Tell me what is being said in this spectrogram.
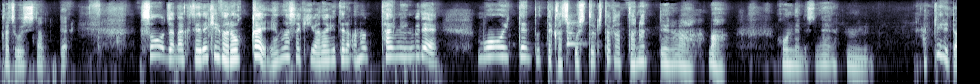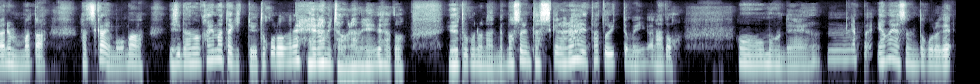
勝ち越ししたのって。そうじゃなくて、できれば6回、山崎が投げてるあのタイミングで、もう1点取って勝ち越しときたかったなっていうのが、まあ、本音ですね。うん。はっきり言ってあれもまた、8回もまあ、石田の買いまたぎっていうところがね、ラミちゃんを裏目に出たというところなんで、まあそれに助けられたと言ってもいいかなと思うんでね、うん、やっぱ山安のところで、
